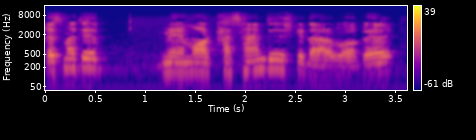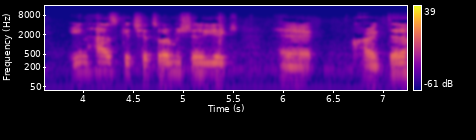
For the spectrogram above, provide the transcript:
قسمت معمار پسندش که در واقع این هست که چطور میشه یک کارکتر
